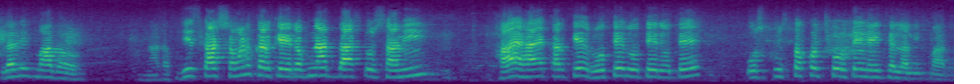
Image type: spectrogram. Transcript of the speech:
ललित माधव, जिसका श्रवण करके रघुनाथ दास गोस्वामी हाय हाय करके रोते रोते रोते उस पुस्तक को छोड़ते नहीं थे ललित माधव।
